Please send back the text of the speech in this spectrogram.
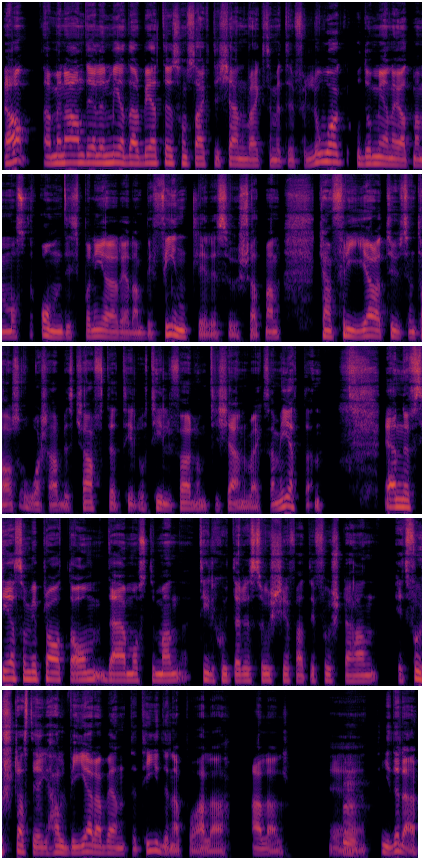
Ja, men andelen medarbetare som sagt i kärnverksamhet är för låg och då menar jag att man måste omdisponera redan befintlig resurs så att man kan frigöra tusentals årsarbetskrafter till och tillföra dem till kärnverksamheten. NFC som vi pratade om, där måste man tillskjuta resurser för att i första hand, ett första steg halvera väntetiderna på alla, alla Eh, mm. tider där.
